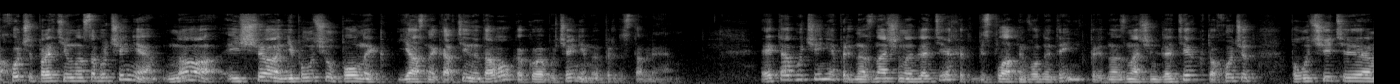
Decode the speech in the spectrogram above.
э, хочет пройти у нас обучение, но еще не получил полной ясной картины того, какое обучение мы предоставляем. Это обучение предназначено для тех, это бесплатный вводный тренинг, предназначен для тех, кто хочет получить э,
